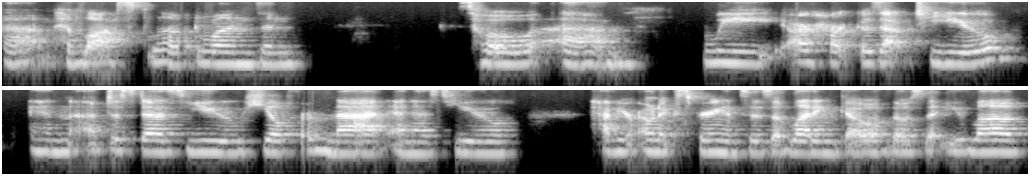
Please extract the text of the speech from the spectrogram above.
um, have lost loved ones, and so um, we, our heart goes out to you, and uh, just as you heal from that, and as you have your own experiences of letting go of those that you love,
